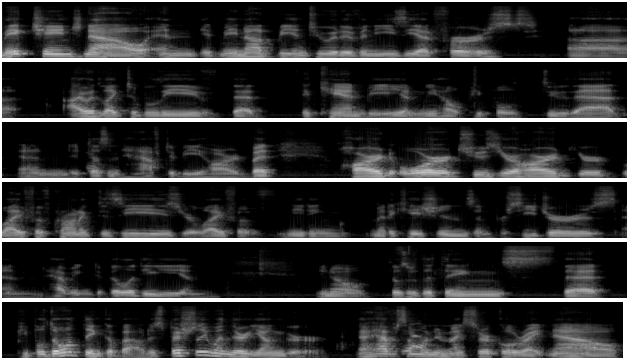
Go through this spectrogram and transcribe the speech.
make change now, and it may not be intuitive and easy at first. Uh, I would like to believe that it can be, and we help people do that, and it doesn't have to be hard, but hard or choose your hard, your life of chronic disease, your life of needing medications and procedures and having debility. And, you know, those are the things that people don't think about, especially when they're younger. I have someone yeah. in my circle right now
